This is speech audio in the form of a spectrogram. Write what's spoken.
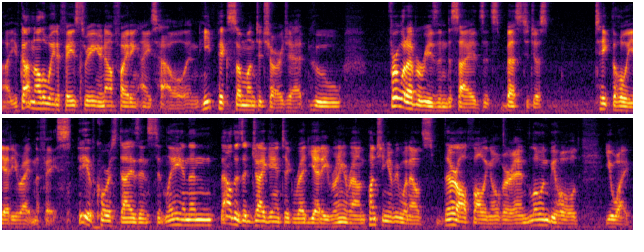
Uh, you've gotten all the way to phase 3 you're now fighting Icehowl, and he picks someone to charge at who, for whatever reason, decides it's best to just take the whole Yeti right in the face. He, of course, dies instantly, and then now there's a gigantic red Yeti running around punching everyone else. They're all falling over, and lo and behold, you wipe.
